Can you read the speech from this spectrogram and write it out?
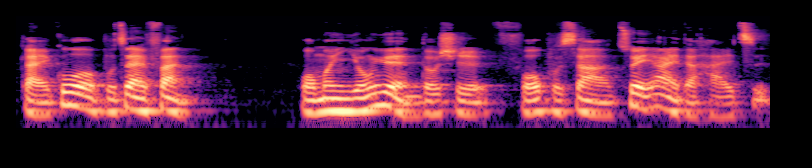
改过不再犯，我们永远都是佛菩萨最爱的孩子。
